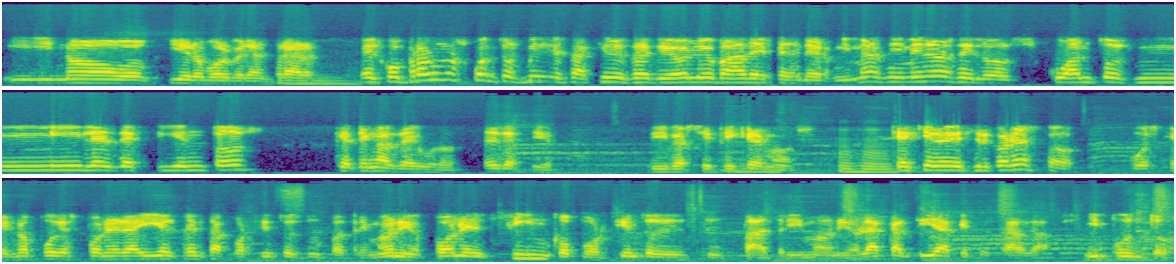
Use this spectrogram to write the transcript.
y no quiero volver a entrar. Mm. El comprar unos cuantos miles de acciones de Veolio va a depender ni más ni menos de los cuantos miles de cientos que tengas de euros. Es decir, diversifiquemos. ¿Qué quiero decir con esto? Pues que no puedes poner ahí el 30% de tu patrimonio, pon el 5% de tu patrimonio, la cantidad que te salga y punto.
